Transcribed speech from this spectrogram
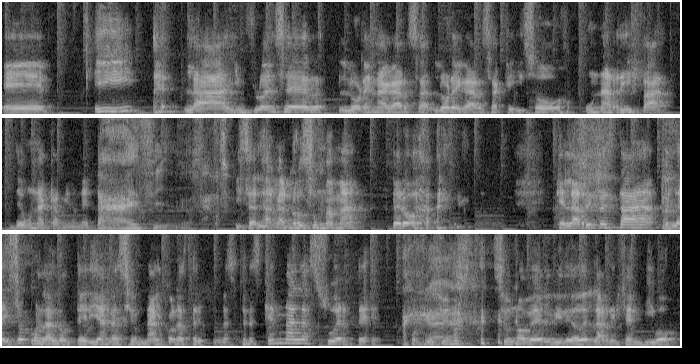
Eh, y la influencer Lorena Garza, Lore Garza, que hizo una rifa de una camioneta Ay, sí, Dios y se la ganó su mamá, pero que la rifa está, pues la hizo con la Lotería Nacional, con las terminaciones. Qué mala suerte, porque si uno, si uno ve el video de la rifa en vivo,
